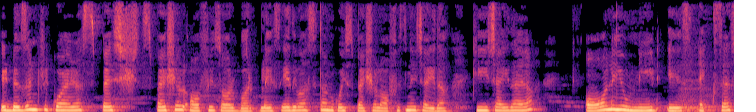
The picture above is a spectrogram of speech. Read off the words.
It doesn't require a special office or work place ਇਹਦੇ ਵਾਸਤੇ ਤੁਹਾਨੂੰ ਕੋਈ ਸਪੈਸ਼ਲ ਆਫਿਸ ਨਹੀਂ ਚਾਹੀਦਾ। ਕੀ ਚਾਹੀਦਾ ਆ? All you need is access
